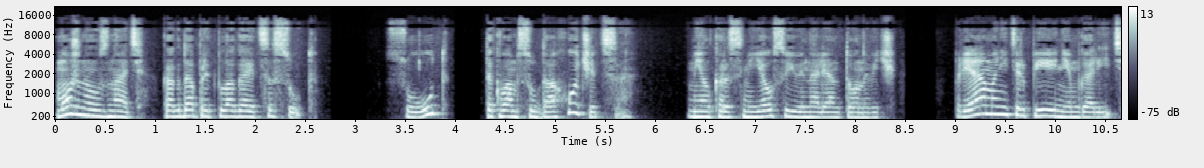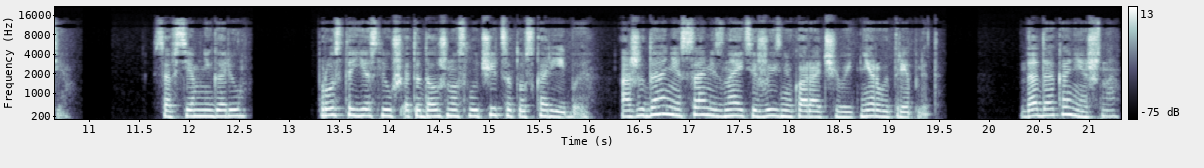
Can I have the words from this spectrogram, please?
Можно узнать, когда предполагается суд?» «Суд? Так вам суда хочется?» Мелко рассмеялся Ювеналий Антонович. «Прямо нетерпением горите». «Совсем не горю. Просто если уж это должно случиться, то скорей бы. Ожидание, сами знаете, жизнь укорачивает, нервы треплет». «Да-да, конечно»,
